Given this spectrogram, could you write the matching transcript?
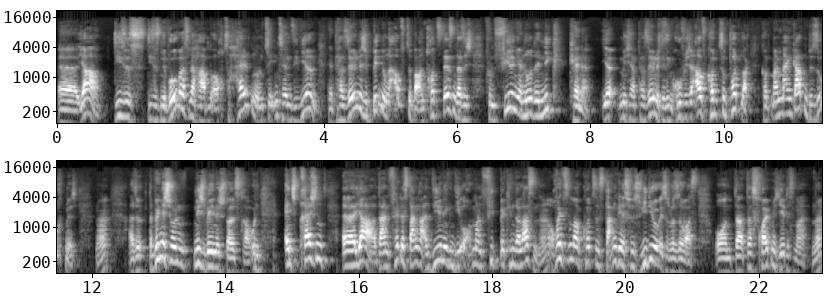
äh, ja, dieses, dieses Niveau was wir haben auch zu halten und zu intensivieren, eine persönliche Bindung aufzubauen, trotz dessen dass ich von vielen ja nur den Nick kenne, ihr mich ja persönlich, deswegen rufe ich auf, kommt zum Potluck, kommt mal in meinen Garten, besucht mich. Ne? Also da bin ich schon nicht wenig stolz drauf und entsprechend äh, ja, da ein fettes Danke an diejenigen die auch immer ein Feedback hinterlassen, ne? auch wenn es nur mal ein kurzes Danke ist fürs Video ist oder sowas und da, das freut mich jedes Mal. Ne?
